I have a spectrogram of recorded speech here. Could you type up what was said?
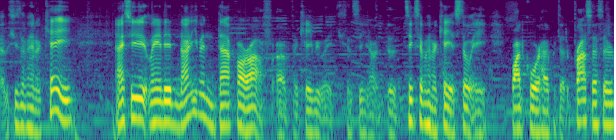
Uh, the C700K actually landed not even that far off of the Kaby Lake, since, you know, the 6700K is still a quad-core hyper-threaded processor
